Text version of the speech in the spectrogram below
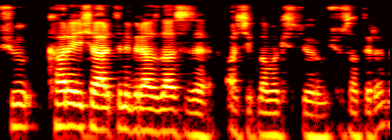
şu kare işaretini biraz daha size açıklamak istiyorum şu satırı.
